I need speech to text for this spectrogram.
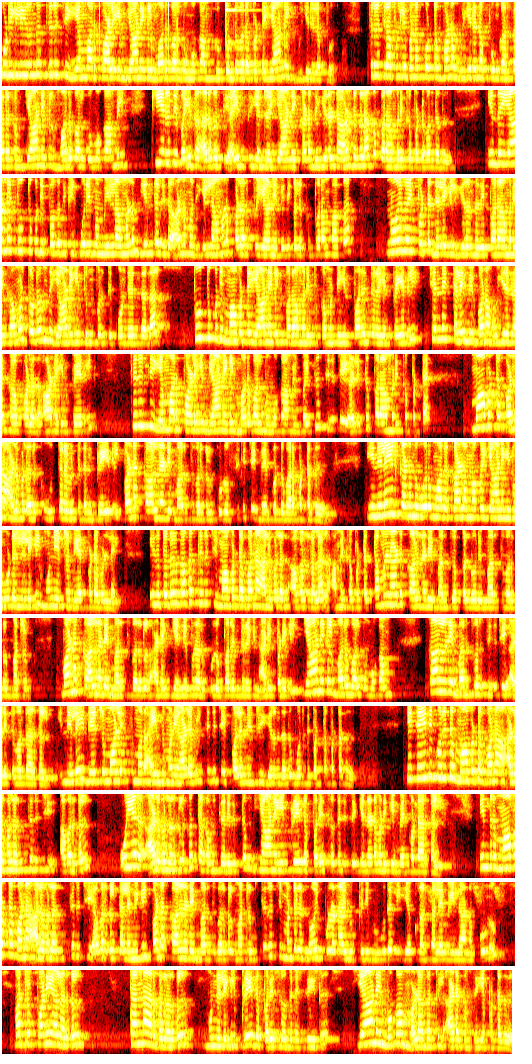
தூத்துக்குடியில் இருந்து திருச்சி எம்ஆர் பாளையம் யானைகள் மறுவாழ்வு முகாமுக்கு கொண்டு வரப்பட்ட யானை உயிரிழப்பு. திருச்சிராப்பள்ளி வனக்கோட்டம் வன உயிரின பூங்கா சரகம் யானைகள் மறுவாழ்வு முகாமில் கீரதி வயது அறுபத்தி ஐந்து என்ற யானை கடந்த இரண்டு ஆண்டுகளாக பராமரிக்கப்பட்டு வந்தது. இந்த யானை தூத்துக்குடி பகுதியில் உரிமம் இல்லாமலும் எந்தவித அனுமதி இல்லாமலும் வளர்ப்பு யானை விதிகளுக்கு புறம்பாக நோய்வாய்ப்பட்ட நிலையில் இருந்ததை பராமரிக்காமல் தொடர்ந்து யானையை துன்புறுத்தி கொண்டிருந்ததால் தூத்துக்குடி மாவட்ட யானைகள் பராமரிப்பு கமிட்டியின் பரிந்துரையின் பெயரில் சென்னை தலைமை வன உயிரின காப்பாளர் ஆணையின் பேரில் திருச்சி எம்ஆர் பாளையம் யானைகள் மறுவாழ்வு முகாமில் வைத்து சிகிச்சை அளித்து பராமரிக்கப்பட்ட மாவட்ட வன அலுவலருக்கு உத்தரவிட்டதன் பேரில் வன கால்நடை மருத்துவர்கள் குழு சிகிச்சை மேற்கொண்டு வரப்பட்டது. இந்நிலையில் கடந்த ஒரு மாத காலமாக யானையின் உடல்நிலையில் முன்னேற்றம் ஏற்படவில்லை. இது தொடர்பாக திருச்சி மாவட்ட வன அலுவலர் அவர்களால் அமைக்கப்பட்ட தமிழ்நாடு கால்நடை மருத்துவக் கல்லூரி மருத்துவர்கள் மற்றும் வன கால்நடை மருத்துவர்கள் அடங்கிய நிபுணர் குழு பரிந்துரையின் அடிப்படையில் யானைகள் மறுவாழ்வு முகாம் கால்நடை மருத்துவர் சிகிச்சை அளித்து வந்தார்கள். இந்நிலையில் நேற்று மாலை சுமார் ஐந்து மணி அளவில் சிகிச்சை பலனின்றி இருந்தது உறுதிப்படுத்தப்பட்டது. இச்செய்தி குறித்து மாவட்ட வன அலுவலர் திருச்சி அவர்கள் உயர் அலுவலர்களுக்கு தகவல் தெரிவித்தும் யானையை பிரேத பரிசோதனை செய்ய நடவடிக்கை மேற்கொண்டார்கள். இன்று மாவட்ட வன அலுவலர் திருச்சி அவர்கள் தலைமையில் வன கால்நடை மருத்துவர்கள் மற்றும் திருச்சி மண்டல நோய் புலனாய்வு பிரிவு உதவி இயக்குநர் தலைமையிலான குழு மற்றும் பணியாளர்கள் தன்னார்வலர்கள் முன்னிலையில் பிரேத பரிசோதனை செய்து யானை முகாம் வளாகத்தில் அடக்கம் செய்யப்பட்டது.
